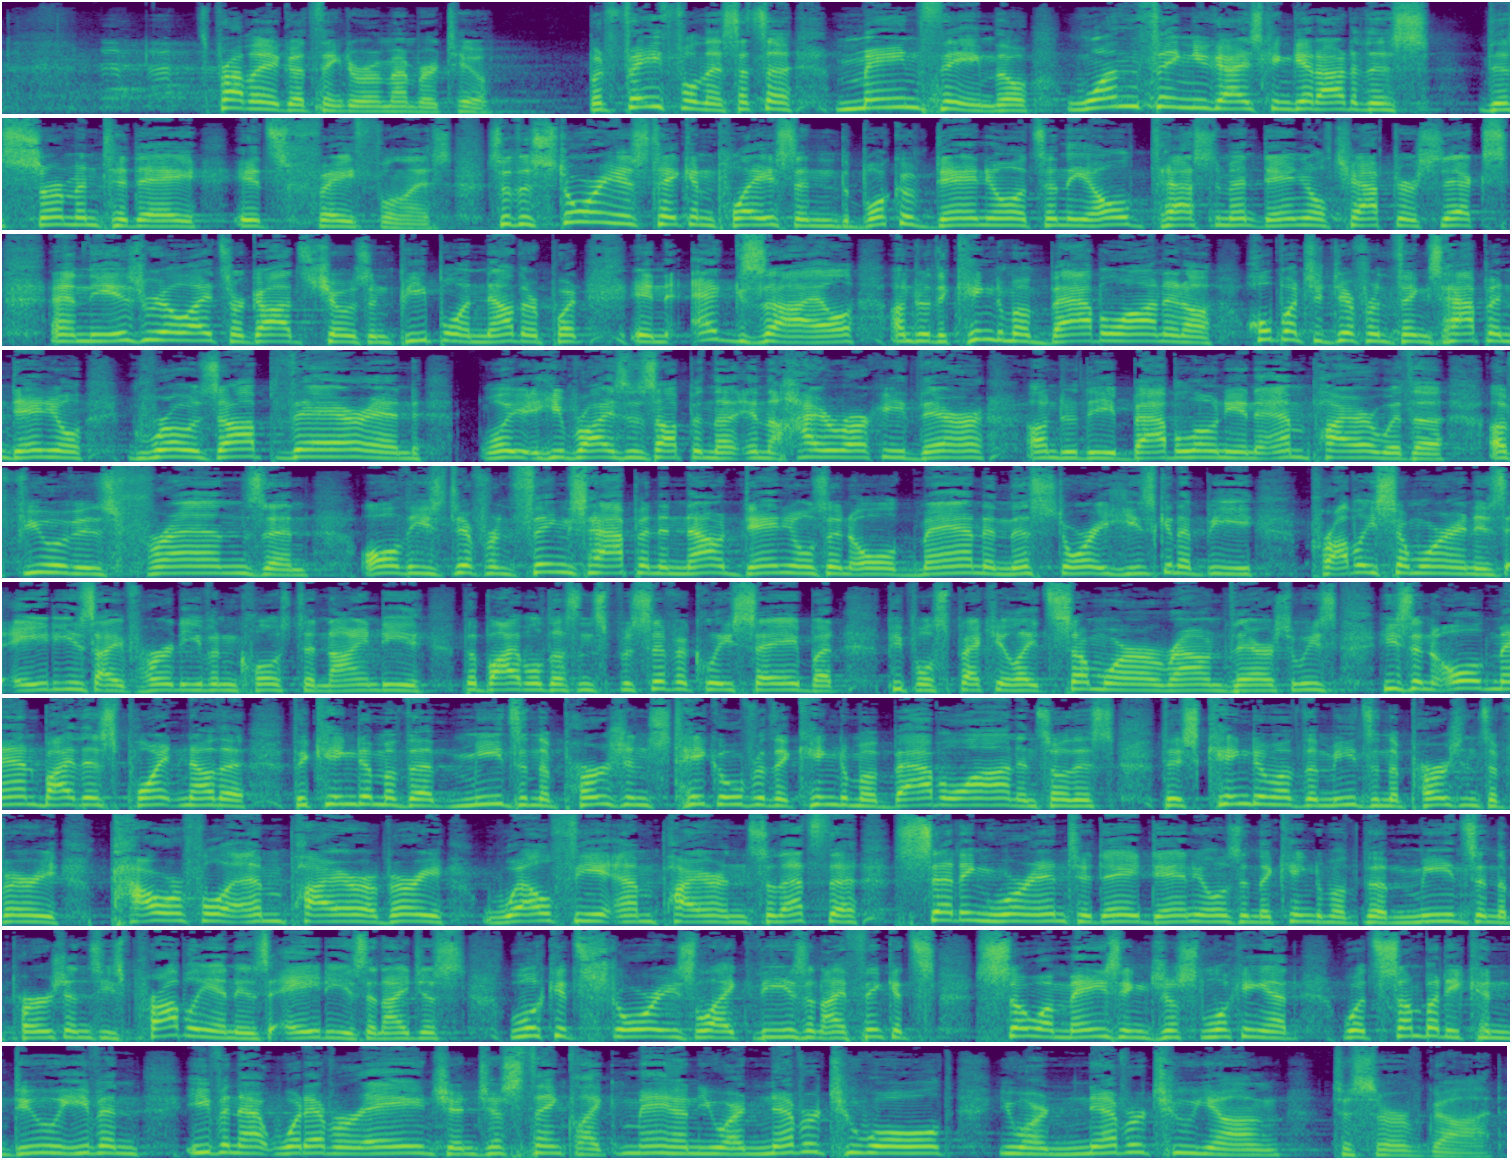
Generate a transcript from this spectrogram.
it's probably a good thing to remember too. But faithfulness, that's a main theme. Though one thing you guys can get out of this this sermon today, it's faithfulness. So the story has taken place in the book of Daniel. It's in the Old Testament, Daniel chapter 6. And the Israelites are God's chosen people, and now they're put in exile under the kingdom of Babylon, and a whole bunch of different things happen. Daniel grows up there, and well, he rises up in the, in the hierarchy there under the Babylonian Empire with a, a few of his friends, and all these different things happen. And now Daniel's an old man. In this story, he's going to be probably somewhere in his 80s. I've heard even close to 90. The Bible doesn't specifically say, but people speculate somewhere around there. So he's, he's an old man by this point. Now the, the kingdom of the Medes and the Persians take over the kingdom of Babylon. And so this, this kingdom of the Medes and the Persians, a very powerful empire, a very very wealthy empire. And so that's the setting we're in today. Daniel is in the kingdom of the Medes and the Persians. He's probably in his 80s. And I just look at stories like these and I think it's so amazing just looking at what somebody can do even, even at whatever age and just think like, man, you are never too old. You are never too young to serve God.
